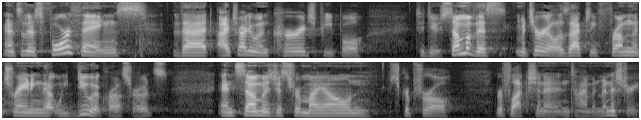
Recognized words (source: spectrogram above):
And so there's four things that I try to encourage people to do. Some of this material is actually from the training that we do at Crossroads and some is just from my own scriptural reflection and time in ministry.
